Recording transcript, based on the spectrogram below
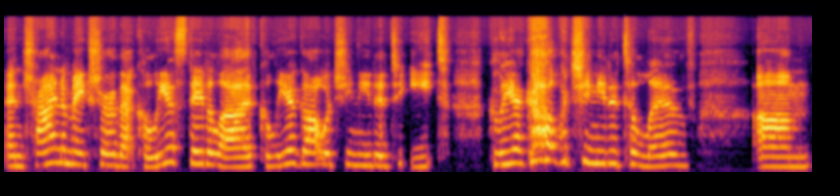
and trying to make sure that Kalia stayed alive. Kalia got what she needed to eat. Kalia got what she needed to live. Um,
